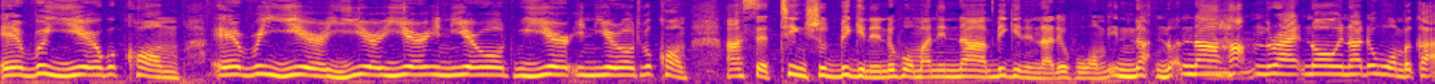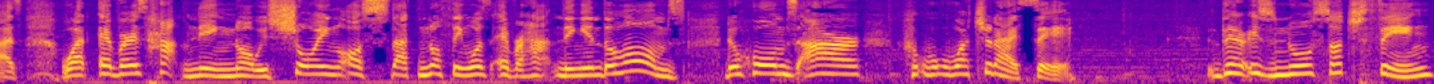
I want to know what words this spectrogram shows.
Every year will come, every year, year, year in, year out, year in, year out will come and said things should begin in the home and it not beginning at the home. It not, not, not mm-hmm. happen right now in the home because whatever is happening now is showing us that nothing was ever happening in the homes. The homes are, what should I say? There is no such thing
